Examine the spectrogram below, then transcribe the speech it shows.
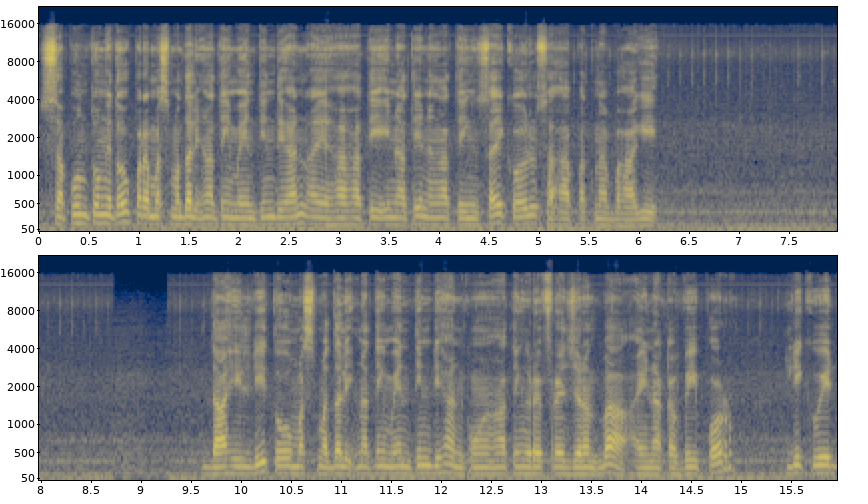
Sa puntong ito, para mas madali nating maintindihan, ay hahatiin natin ang ating cycle sa apat na bahagi. Dahil dito, mas madali nating maintindihan kung ang ating refrigerant ba ay naka-vapor, liquid,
